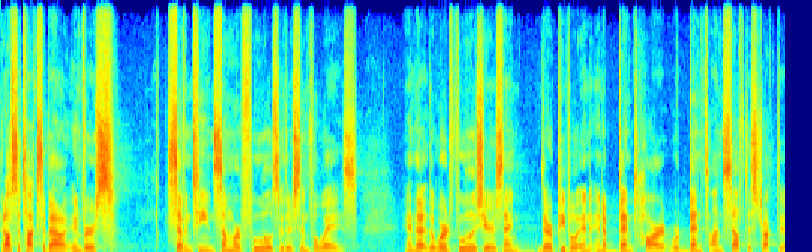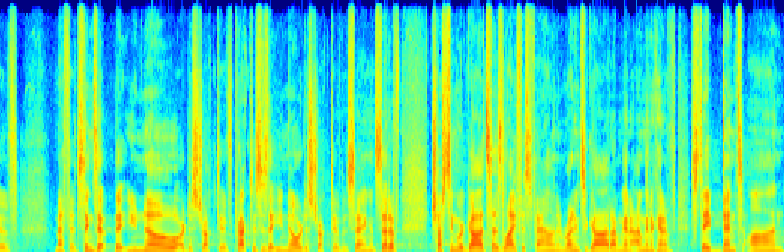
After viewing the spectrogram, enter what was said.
It also talks about in verse 17 some were fools through their sinful ways. And the, the word foolish here is saying there are people in, in a bent heart, we're bent on self destructive methods, things that, that you know are destructive, practices that you know are destructive. It's saying instead of trusting where God says life is found and running to God, I'm going to I'm going to kind of stay bent on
